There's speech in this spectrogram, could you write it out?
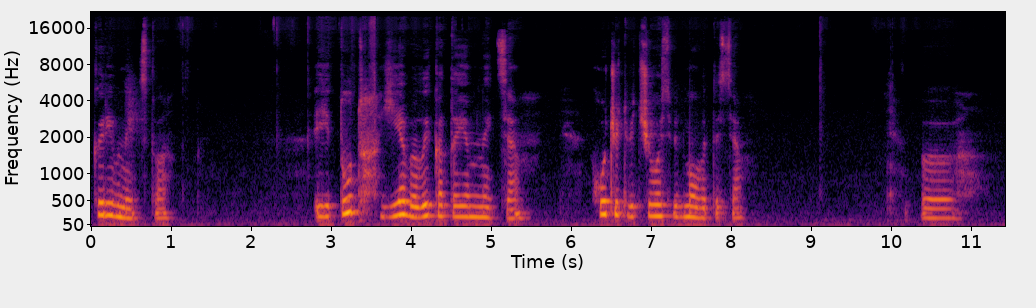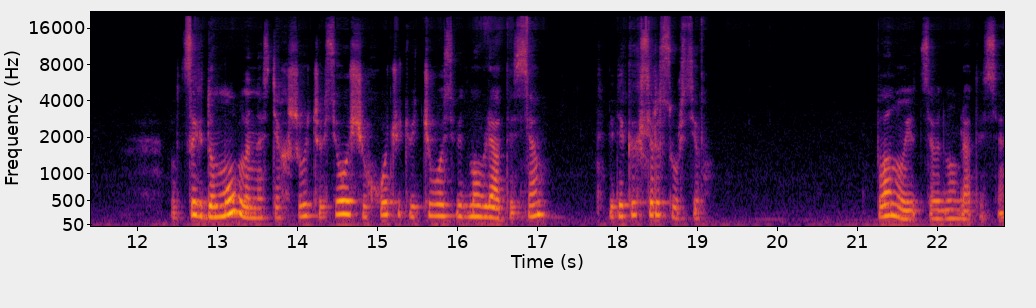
керівництва. І тут є велика таємниця. Хочуть від чогось відмовитися. Е, В цих домовленостях, швидше всього, що хочуть від чогось відмовлятися, від якихось ресурсів. Планується відмовлятися.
